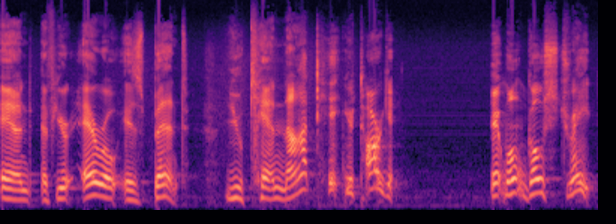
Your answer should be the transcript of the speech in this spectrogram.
and if your arrow is bent, you cannot hit your target. It won't go straight.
